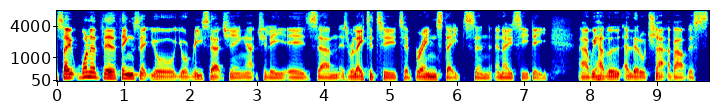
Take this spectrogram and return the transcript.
so one of the things that you're you're researching actually is um is related to to brain states and, and OCD. Uh, we had a, a little chat about this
